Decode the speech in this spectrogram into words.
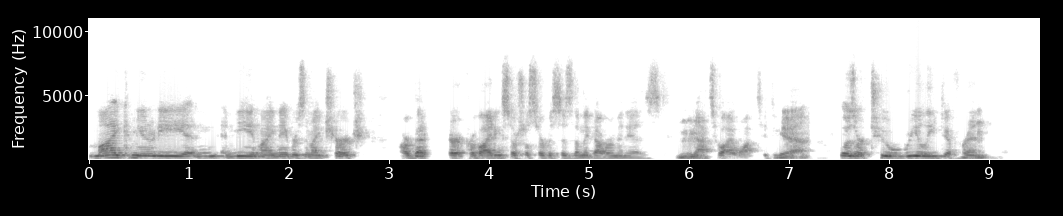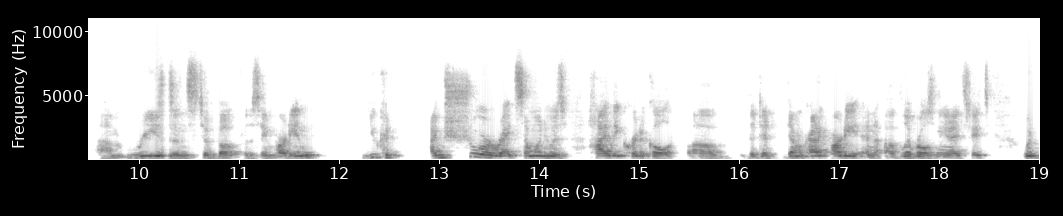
my community and and me and my neighbors in my church are better at providing social services than the government is, mm-hmm. and that's who I want to do." Yeah. That. Those are two really different mm-hmm. um, reasons to vote for the same party, and you could I'm sure, right, someone who is highly critical of the De- Democratic Party and of liberals in the United States would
